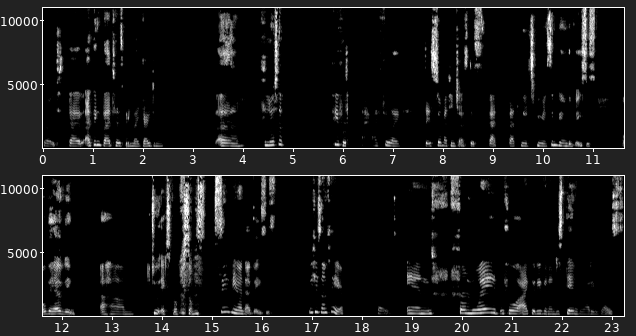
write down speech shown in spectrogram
right? That, I think that has been my guiding, uh, philosophy for, I feel like there's so much injustice that, that we experience simply on the basis of having, um, two X chromosomes, simply on that basis, which is unfair. Right. And from way before I could even understand what it was,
